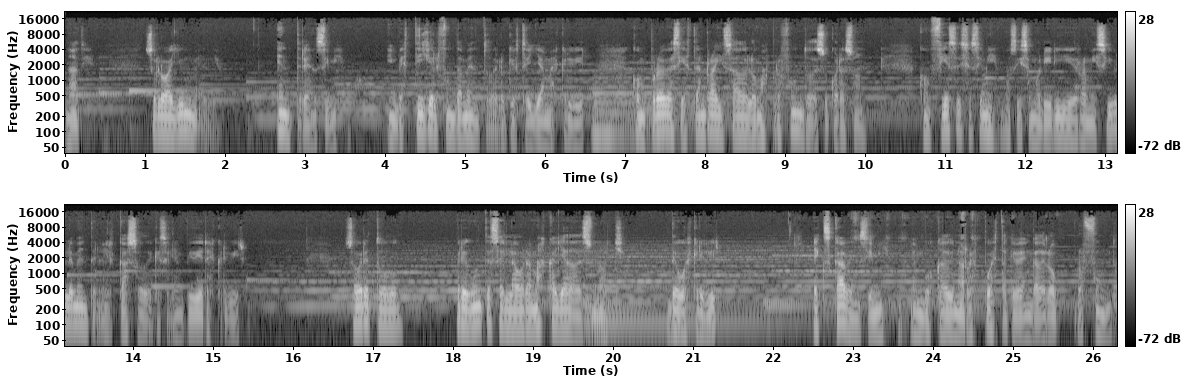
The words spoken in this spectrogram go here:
nadie. Solo hay un medio. Entre en sí mismo, investigue el fundamento de lo que usted llama escribir, compruebe si está enraizado en lo más profundo de su corazón, confiésese a sí mismo si se moriría irremisiblemente en el caso de que se le impidiera escribir. Sobre todo, pregúntese en la hora más callada de su noche, ¿debo escribir? Excave en sí mismo en busca de una respuesta que venga de lo profundo.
